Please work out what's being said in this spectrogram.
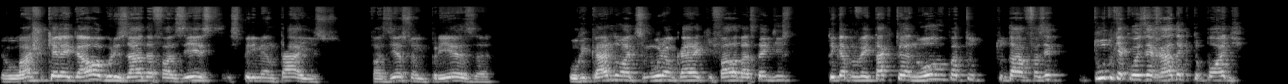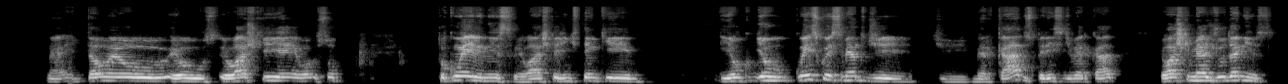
eu acho que é legal a gurizada fazer, experimentar isso, fazer a sua empresa. O Ricardo Matsumura é um cara que fala bastante disso. tem que aproveitar que tu é novo para tu, tu tá, fazer tudo que é coisa errada que tu pode. Né? Então eu, eu, eu acho que eu sou tô com ele nisso. Eu acho que a gente tem que e eu, eu com esse conhecimento de, de mercado, experiência de mercado, eu acho que me ajuda nisso.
